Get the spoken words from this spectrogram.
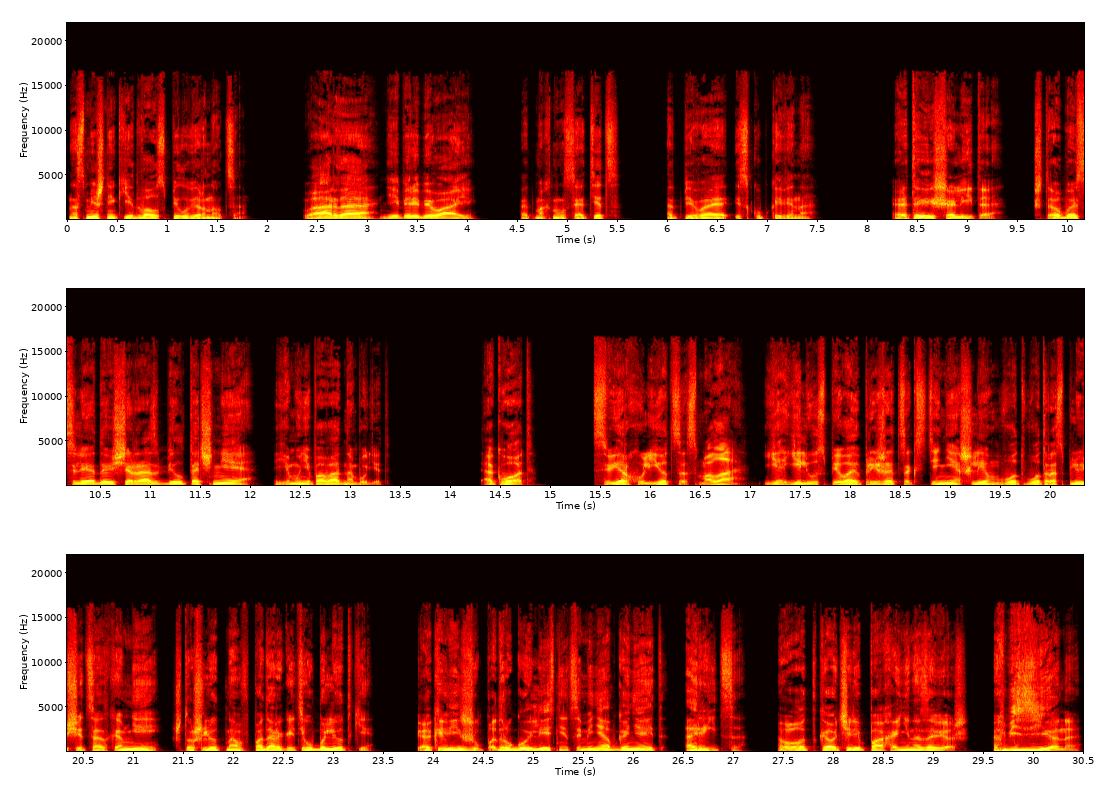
Насмешник едва успел увернуться. «Варда, не перебивай!» — отмахнулся отец, отпивая из кубка вина. «Это и шалита. Чтобы в следующий раз бил точнее, ему неповадно будет. Так вот, сверху льется смола, я еле успеваю прижаться к стене, шлем вот-вот расплющится от камней, что шлют нам в подарок эти ублюдки. Как вижу, по другой лестнице меня обгоняет Арица. Вот кого черепахой не назовешь. Обезьяна.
